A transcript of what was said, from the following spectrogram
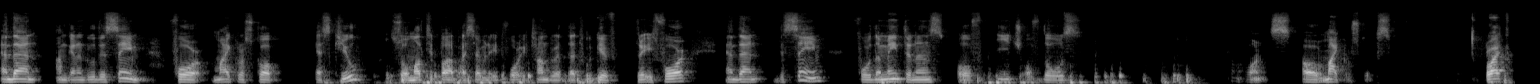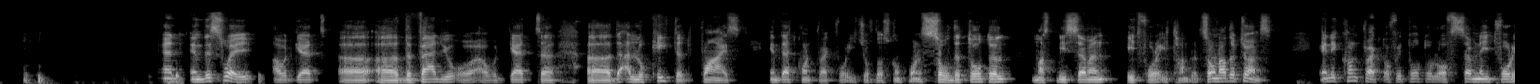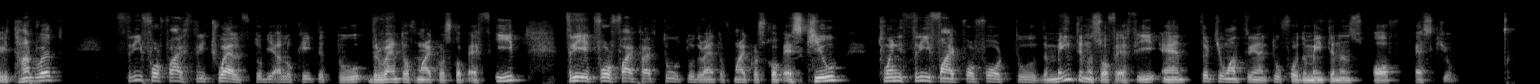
And then I'm going to do the same for microscope SQ. So multiply by 784,800, that will give 384. And then the same for the maintenance of each of those components or microscopes, right? And in this way, I would get uh, uh, the value or I would get uh, uh the allocated price in that contract for each of those components. So the total must be 784,800. So in other terms, any contract of a total of 784,800, 345,312 to be allocated to the rent of microscope FE, 384,552 to the rent of microscope SQ, 23,544 to the maintenance of FE, and 31,392 for the maintenance of SQ.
